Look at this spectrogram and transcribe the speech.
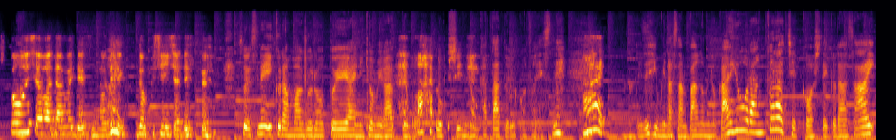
既婚者はダメですので、独身者です。そうですね。いくらマグロと AI に興味があっても、独身の方ということですね。はい。なので、ぜひ皆さん番組の概要欄からチェックをしてください。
